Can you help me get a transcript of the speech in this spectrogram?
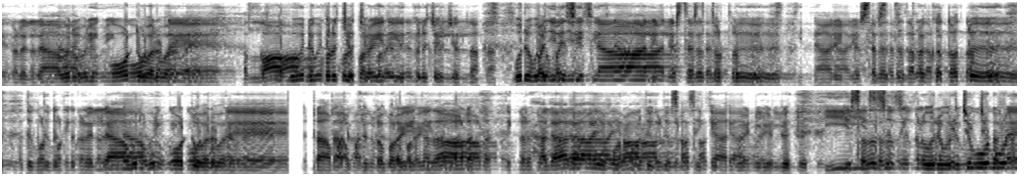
നിങ്ങളെല്ലാവരും ഇങ്ങോട്ട് വരണേ അള്ളാഹുവിനെ കുറിച്ച് പറയുന്നത് ഒരു ഇന്ന സ്ഥലത്തുണ്ട്. ഇന്നാൽ ഇന്ന സ്ഥലത്ത് നടക്കുന്നുണ്ട്. അതുകൊണ്ട് നിങ്ങൾ എല്ലാവരും ഇങ്ങോട്ട് വരണേ എന്നിട്ട് ആ മലക്കുകൾ പറയുന്നതാണ് നിങ്ങൾ ഹലാലായ മുറാദുകൾ സാധിക്കാൻ വേണ്ടിയിട്ട് ഈ സദസ് നിങ്ങൾ ഒരുമിച്ച് കൂടണേ.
